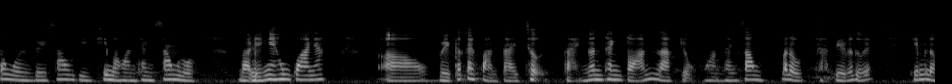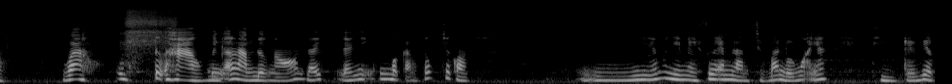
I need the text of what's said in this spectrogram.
Xong rồi về sau thì khi mà hoàn thành xong rồi và đến ngày hôm qua nhá ờ, về các cái khoản tài trợ giải ngân thanh toán là kiểu hoàn thành xong bắt đầu trả tiền các thứ ấy em bắt đầu. Wow tự hào mình đã làm được nó. Đấy đấy những cung bậc cảm xúc. Chứ còn nếu mà như ngày xưa em làm trưởng ban đối ngoại nhá thì cái việc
